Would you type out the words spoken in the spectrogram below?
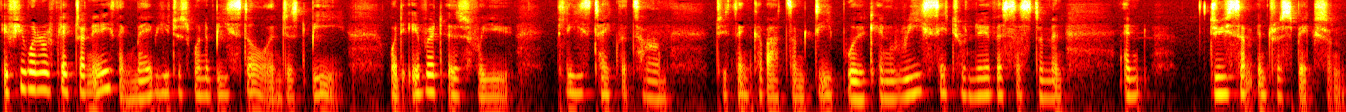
If you want to reflect on anything, maybe you just want to be still and just be. Whatever it is for you, please take the time to think about some deep work and reset your nervous system and, and do some introspection.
